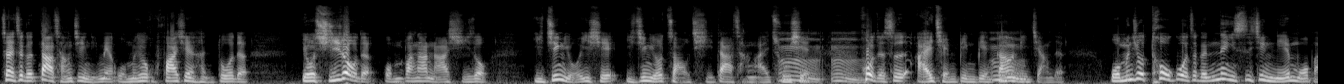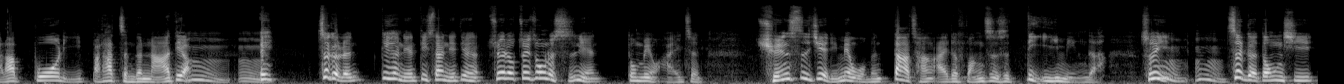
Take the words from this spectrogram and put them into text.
在这个大肠镜里面，我们就发现很多的有息肉的，我们帮他拿息肉，已经有一些已经有早期大肠癌出现，嗯，或者是癌前病变。刚刚你讲的。我们就透过这个内视镜黏膜把它剥离，把它整个拿掉。嗯嗯。哎，这个人第二年、第三年、第二年追了追踪了十年都没有癌症，全世界里面我们大肠癌的防治是第一名的。所以，嗯，这个东西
